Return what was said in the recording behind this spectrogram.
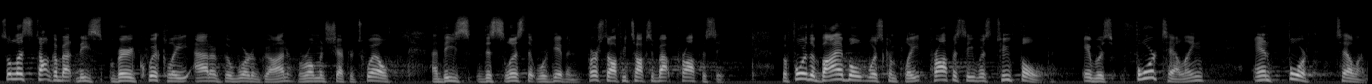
So let's talk about these very quickly out of the Word of God, Romans chapter 12, and these, this list that we're given. First off, he talks about prophecy. Before the Bible was complete, prophecy was twofold it was foretelling and forthtelling.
